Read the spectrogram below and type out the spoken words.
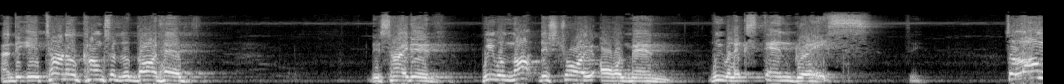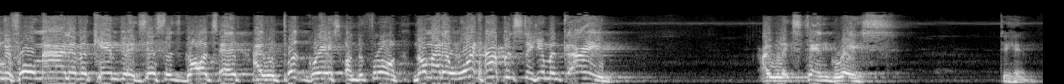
And the eternal council of the Godhead decided we will not destroy all men we will extend grace. So long before man ever came to existence, God said, I will put grace on the throne. No matter what happens to humankind, I will extend grace to him.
